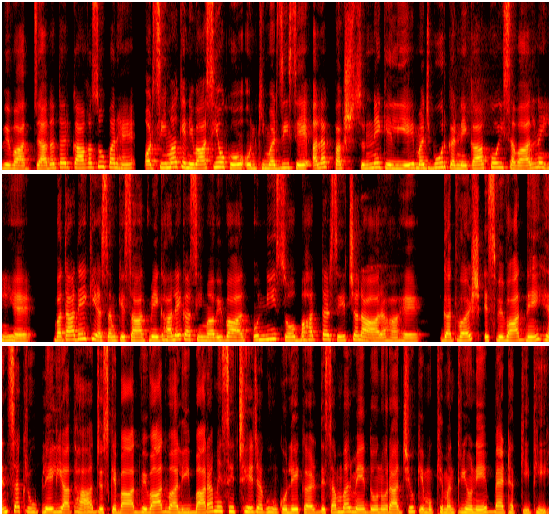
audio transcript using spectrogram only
विवाद ज़्यादातर कागजों पर हैं और सीमा के निवासियों को उनकी मर्ज़ी से अलग पक्ष सुनने के लिए मजबूर करने का कोई सवाल नहीं है। बता दें कि असम के साथ मेघालय का सीमा विवाद उन्नीस सौ बहत्तर से चला आ रहा है। गत वर्ष इस विवाद ने हिंसक रूप ले लिया था, जिसके बाद विवाद वाली 12 में से छह जगहों को लेकर दिसंबर में दोनों राज्यों के मुख्यमंत्रियों ने बैठक की थी।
